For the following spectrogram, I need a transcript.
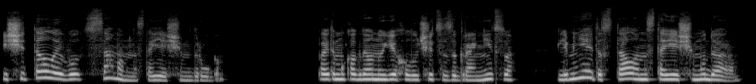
и считала его самым настоящим другом. Поэтому, когда он уехал учиться за границу, для меня это стало настоящим ударом.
